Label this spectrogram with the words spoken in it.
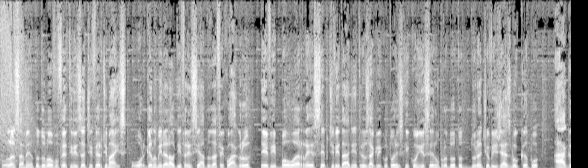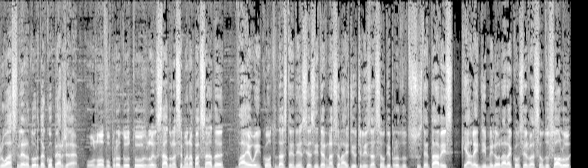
O lançamento do novo fertilizante Fertimais, o organo mineral diferenciado da Fecoagro, teve boa receptividade entre os agricultores que conheceram o produto durante o vigésimo campo agroacelerador da Coperja. O novo produto, lançado na semana passada, vai ao encontro das tendências internacionais de utilização de produtos sustentáveis, que além de melhorar a conservação do solo,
